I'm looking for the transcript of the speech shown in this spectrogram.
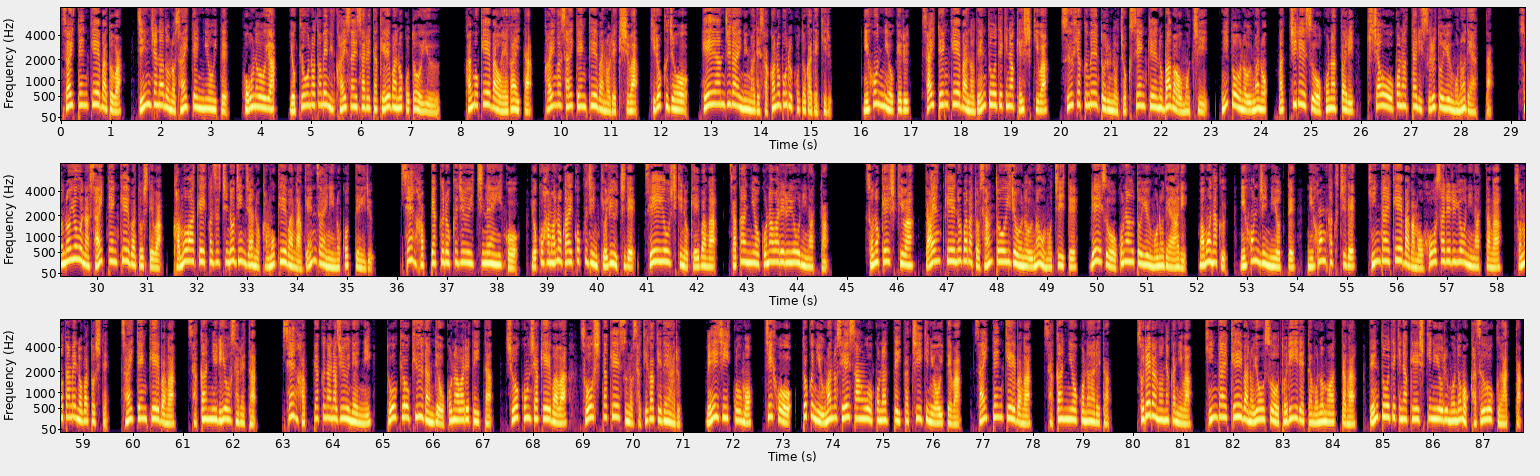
祭典競馬とは、神社などの祭典において、奉納や余興のために開催された競馬のことを言う。鴨競馬を描いた絵画祭典競馬の歴史は、記録上、平安時代にまで遡ることができる。日本における祭典競馬の伝統的な形式は、数百メートルの直線形の馬場を用い、2頭の馬のマッチレースを行ったり、汽車を行ったりするというものであった。そのような祭典競馬としては、鴨和慶和地の神社の鴨競馬が現在に残っている。1861年以降、横浜の外国人居留地で西洋式の競馬が盛んに行われるようになった。その形式は楕円形の馬場と3頭以上の馬を用いてレースを行うというものであり、間もなく日本人によって日本各地で近代競馬が模倣されるようになったが、そのための場として祭典競馬が盛んに利用された。1870年に東京球団で行われていた小根社競馬はそうしたケースの先駆けである。明治以降も地方、特に馬の生産を行っていた地域においては祭典競馬が盛んに行われた。それらの中には近代競馬の要素を取り入れたものもあったが、伝統的な形式によるものも数多くあった。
